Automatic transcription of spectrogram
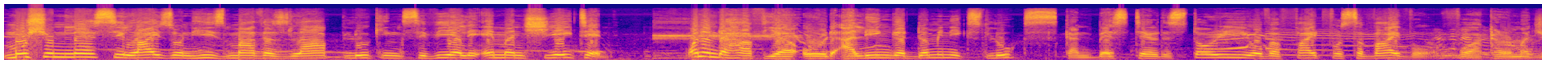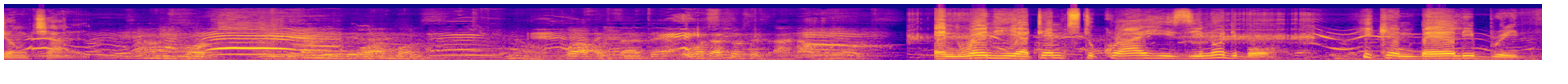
Motionless, he lies on his mother's lap, looking severely emaciated. One and a half year old Alinga Dominic's looks can best tell the story of a fight for survival for a Karamajong child. And when he attempts to cry, he's inaudible. He can barely breathe.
